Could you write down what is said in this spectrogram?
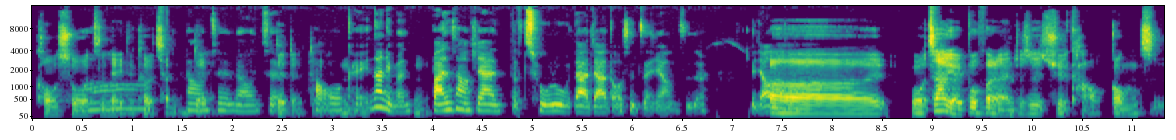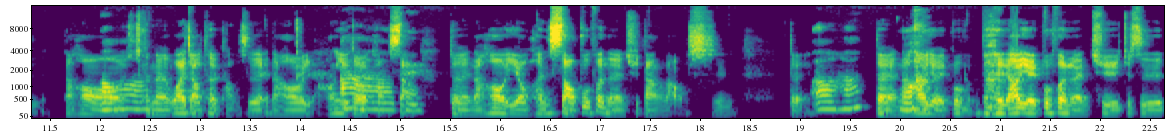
口说之类的课程。对了解了解，对对对好嗯 OK，、那你们嗯班上现在的出路，大家都是怎样子的？比较，呃，我知道有一部分人就是去考公职，然后哦可能外交特考之类，然后也好像也都有考上。对，然后有很少部分的人去当老师。对，啊哈，对，然哇后 有一部分对，然后有一部分人去就是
